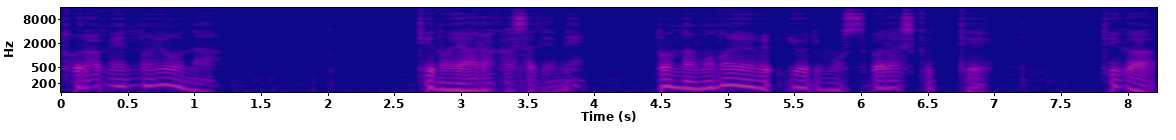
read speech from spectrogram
虎面のような手の柔らかさでねどんなものよりも素晴らしくって手が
